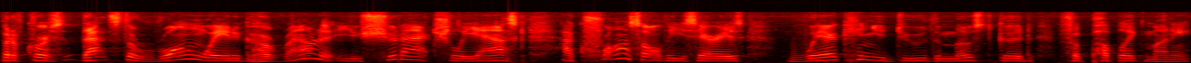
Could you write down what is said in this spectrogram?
But of course, that's the wrong way to go around it. You should actually ask across all these areas, where can you do the most good for public money?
